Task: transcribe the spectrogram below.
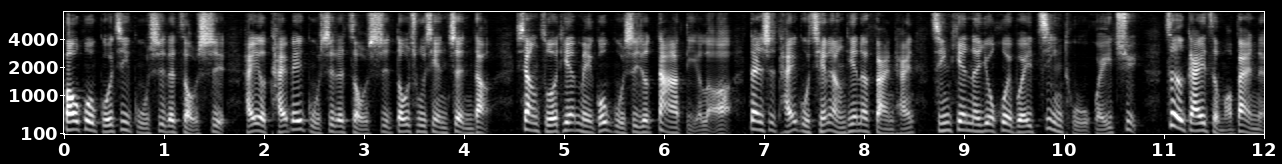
包括国际股市的走势，还有台北股市的走势都出现震荡。像昨天美国股市就大跌了啊，但是台股前两天的反弹，今天呢又会不会净土回去？这该怎么办呢？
